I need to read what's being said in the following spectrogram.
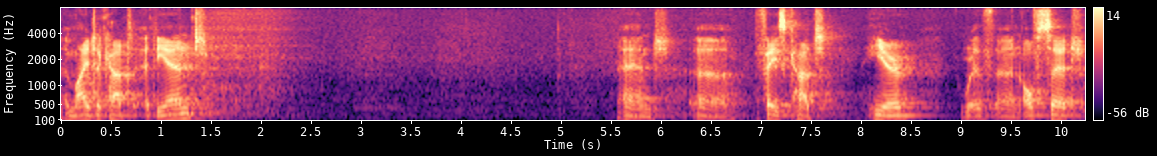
A miter cut at the end and a face cut here with an offset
